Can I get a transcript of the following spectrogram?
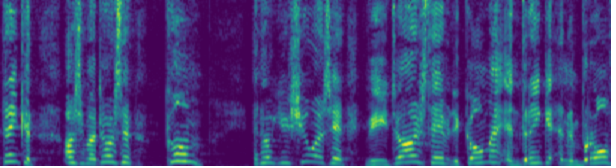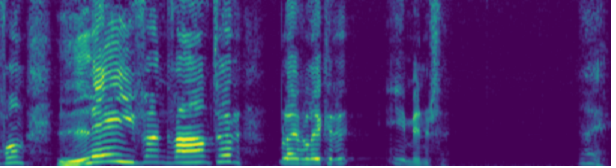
drinken. Als je maar dorst kom. En ook Yeshua zegt, wie dorst heeft, die komen en drinken en een bron van levend water. Blijf lekker in je binnenste. Nee.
